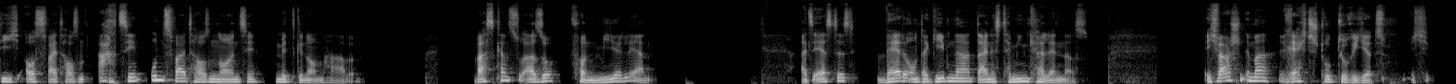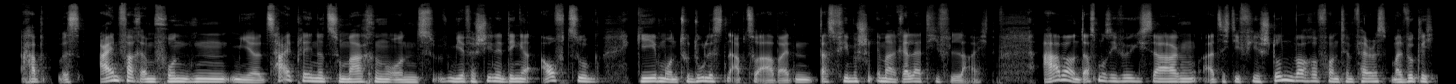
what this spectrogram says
die ich aus 2018 und 2019 mitgenommen habe. Was kannst du also von mir lernen? Als erstes, werde Untergebener deines Terminkalenders. Ich war schon immer recht strukturiert. Ich habe es einfach empfunden, mir Zeitpläne zu machen und mir verschiedene Dinge aufzugeben und To-Do-Listen abzuarbeiten. Das fiel mir schon immer relativ leicht. Aber, und das muss ich wirklich sagen, als ich die Vier-Stunden-Woche von Tim Ferriss mal wirklich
